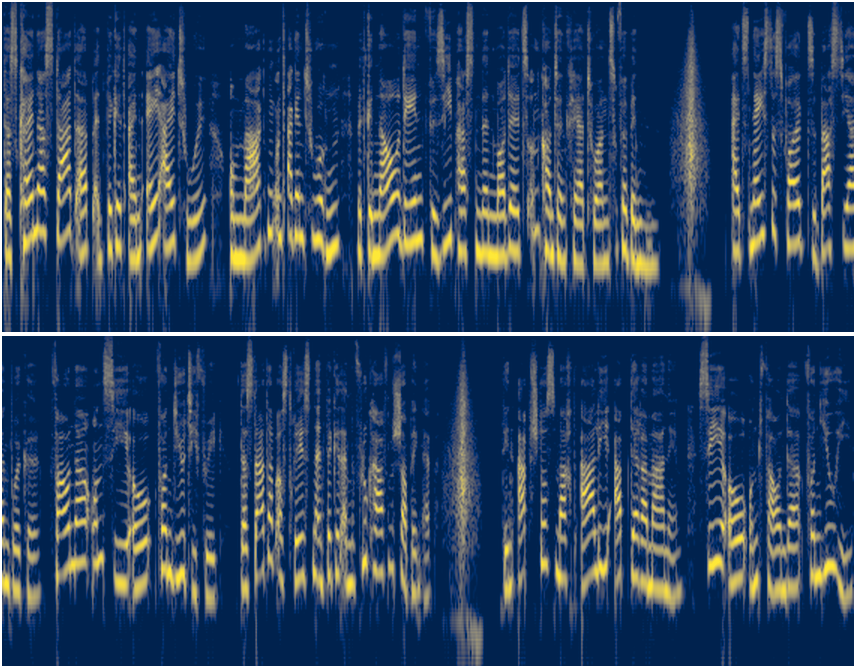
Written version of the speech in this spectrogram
Das Kölner Startup entwickelt ein AI-Tool, um Marken und Agenturen mit genau den für sie passenden Models und Content-Kreatoren zu verbinden. Als nächstes folgt Sebastian Brückel, Founder und CEO von Duty Freak. Das Startup aus Dresden entwickelt eine Flughafen-Shopping-App. Den Abschluss macht Ali Abderrahmane, CEO und Founder von Yuhi.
